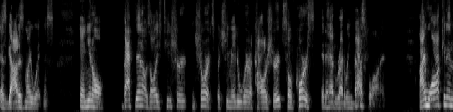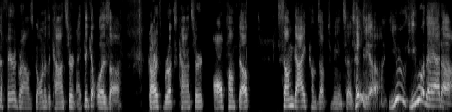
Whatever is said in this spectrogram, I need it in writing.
as God is my witness. And, you know, back then I was always t shirt and shorts, but she made me wear a collar shirt. So, of course, it had Red Wing basketball on it. I'm walking in the fairgrounds going to the concert. I think it was a Garth Brooks concert, all pumped up. Some guy comes up to me and says, Hey, uh, you, you were that, uh,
